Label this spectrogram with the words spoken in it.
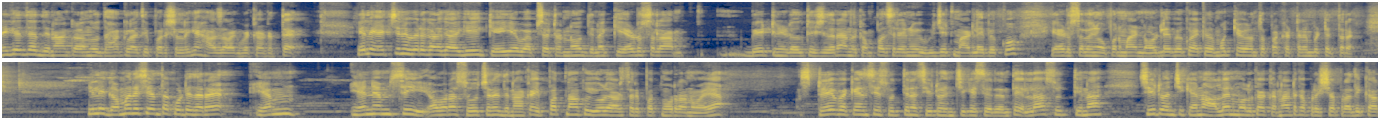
ನಿಗದಿತ ದಿನಾಂಕಗಳನ್ನು ದಾಖಲಾತಿ ಪರಿಶೀಲನೆಗೆ ಹಾಜರಾಗಬೇಕಾಗತ್ತೆ. ಇಲ್ಲಿ ಹೆಚ್ಚಿನ ವಿವರಗಳಿಗಾಗಿ ಕೆ ಎ ವೆಬ್ಸೈಟನ್ನು ದಿನಕ್ಕೆ ಎರಡು ಸಲ ಭೇಟಿ ನೀಡಲು ತಿಳಿಸಿದ್ದಾರೆ. ಅಂದರೆ ಕಂಪಲ್ಸರಿ ನೀವು ವಿಸಿಟ್ ಮಾಡಲೇಬೇಕು. ಎರಡು ಸಲ ನೀವು ಓಪನ್ ಮಾಡಿ ನೋಡಲೇಬೇಕು. ಯಾಕಂದರೆ ಮುಖ್ಯವಾಗಿರುವಂಥ ಪ್ರಕಟಣೆ ಬಿಟ್ಟಿರ್ತಾರೆ. ಇಲ್ಲಿ ಗಮನಿಸಿ ಅಂತ ಕೊಟ್ಟಿದ್ದಾರೆ, ಎಂ ಎನ್ ಎಂ ಸಿ ಅವರ ಸೂಚನೆ ದಿನಾಂಕ ಇಪ್ಪತ್ನಾಲ್ಕು ಏಳು ಎರಡು ಸಾವಿರದ ಇಪ್ಪತ್ತ್ಮೂರರ ಅನ್ವಯ. ಸ್ಟೇ ವೇಕೆನ್ಸಿ ಸುತ್ತಿನ ಸೀಟು ಹಂಚಿಕೆ ಸೇರಿದಂತೆ ಎಲ್ಲ ಸುತ್ತಿನ ಸೀಟು ಹಂಚಿಕೆಯನ್ನು ಆನ್ಲೈನ್ ಮೂಲಕ ಕರ್ನಾಟಕ ಪರೀಕ್ಷಾ ಪ್ರಾಧಿಕಾರ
